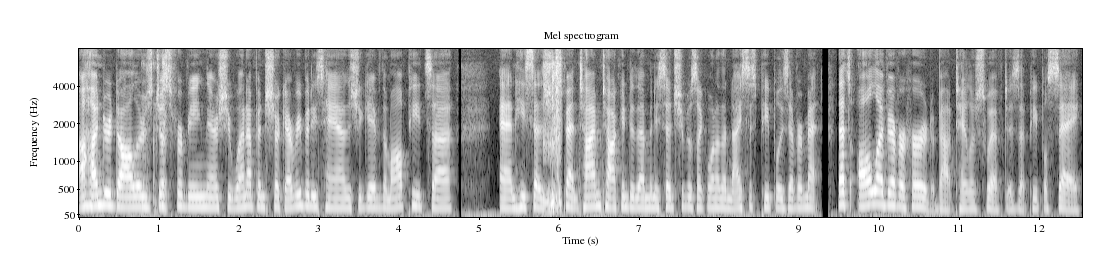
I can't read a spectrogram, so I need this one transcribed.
a hundred dollars just for being there. She went up and shook everybody's hands. She gave them all pizza, and he says she spent time talking to them. And he said she was like one of the nicest people he's ever met. That's all I've ever heard about Taylor Swift is that people say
